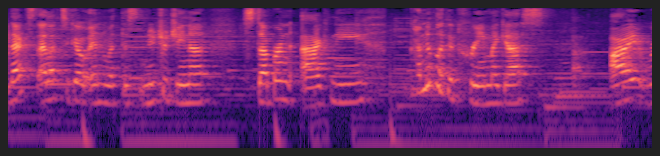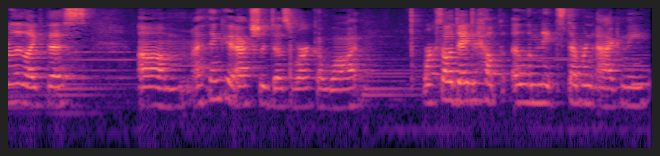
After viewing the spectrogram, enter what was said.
Next, I like to go in with this Neutrogena Stubborn Acne, kind of like a cream, I guess. I really like this. Um, I think it actually does work a lot. Works all day to help eliminate stubborn acne.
